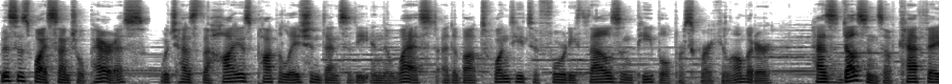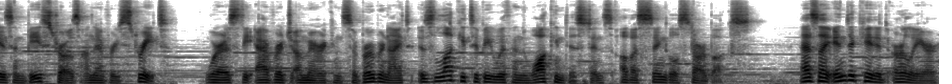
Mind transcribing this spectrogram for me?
This is why central Paris, which has the highest population density in the West at about 20 to 40,000 people per square kilometer, has dozens of cafes and bistros on every street, whereas the average American suburbanite is lucky to be within walking distance of a single Starbucks. As I indicated earlier,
